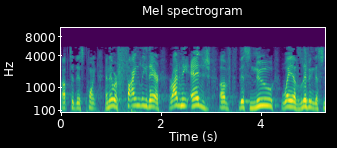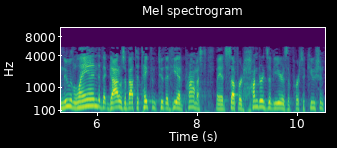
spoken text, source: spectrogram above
up to this point. And they were finally there, right on the edge of this new way of living, this new land that God was about to take them to that He had promised. They had suffered hundreds of years of persecution.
